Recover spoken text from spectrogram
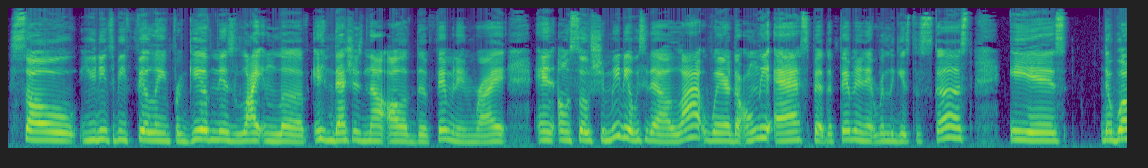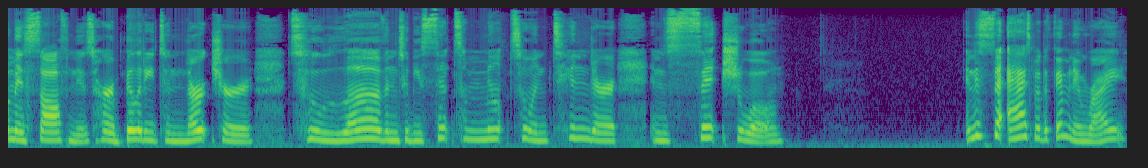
So you need to be feeling forgiveness, light, and love. And that's just not all of the feminine, right? And on social media, we see that a lot where the only aspect of feminine that really gets discussed is the woman's softness, her ability to nurture, to love, and to be sentimental and tender and sensual. And this is an aspect of the feminine, right?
